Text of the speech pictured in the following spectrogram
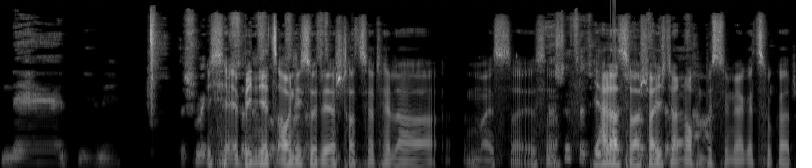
Nee, nee, nee. Das schmeckt Ich nicht äh, so, bin das jetzt auch nicht so der. Stracciatella-Meister. Ist Ja, er. Stracciatella Ja, das ist wahrscheinlich dann noch ein bisschen mehr gezuckert.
